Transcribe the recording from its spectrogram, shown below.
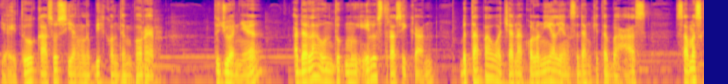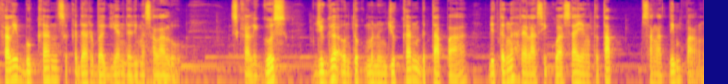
yaitu kasus yang lebih kontemporer Tujuannya adalah untuk mengilustrasikan betapa wacana kolonial yang sedang kita bahas sama sekali bukan sekedar bagian dari masa lalu, sekaligus juga untuk menunjukkan betapa di tengah relasi kuasa yang tetap sangat timpang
